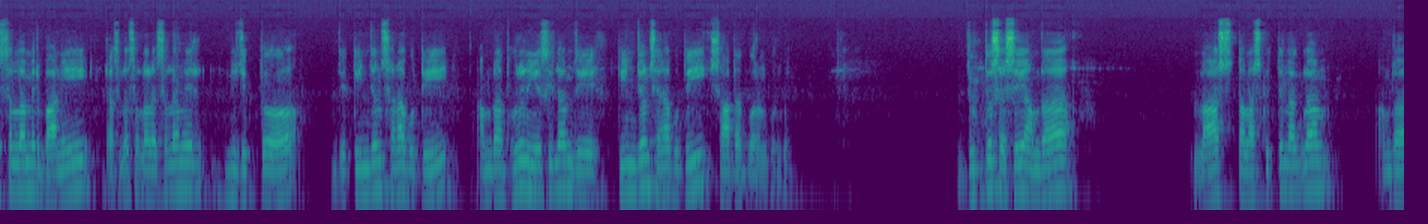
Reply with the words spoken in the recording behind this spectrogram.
সাল্লামের বাণী রাসুল্লাহ সাল্লাহ সাল্লামের নিযুক্ত যে তিনজন সেনাপতি, আমরা ধরে নিয়েছিলাম যে তিনজন সেনাপতি সাদাত বরণ করবেন। যুদ্ধ শেষে আমরা লাশ তালাশ করতে লাগলাম। আমরা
